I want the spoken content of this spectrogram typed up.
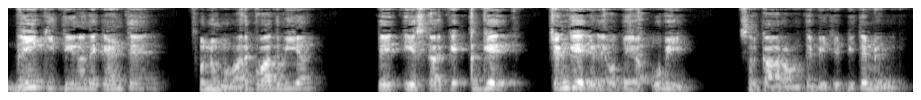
ਨਹੀਂ ਕੀਤੀ ਇਹਨਾਂ ਦੇ ਕਹਿਣ ਤੇ। ਤੁਹਾਨੂੰ ਮੁਬਾਰਕਬਾਦ ਵੀ ਆ ਤੇ ਇਸ ਕਰਕੇ ਅੱਗੇ ਚੰਗੇ ਜਿਹੜੇ ਅਹੁਦੇ ਆ, ਉਹ ਵੀ ਸਰਕਾਰ ਆਉਣ ਤੇ ਬੀਜੇਪੀ ਤੇ ਮਿਲਣਗੇ।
